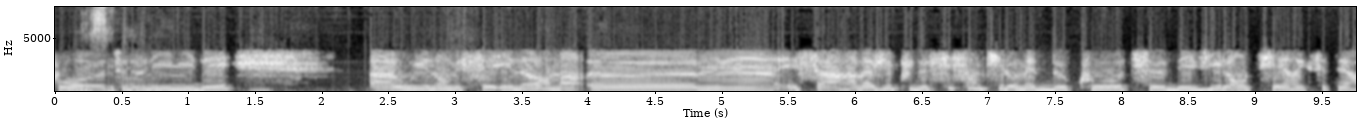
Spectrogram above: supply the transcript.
pour euh, te donner vrai. une idée. Ah oui, non, mais c'est énorme. Euh, ça a ravagé plus de 600 kilomètres de côte, des villes entières, etc.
